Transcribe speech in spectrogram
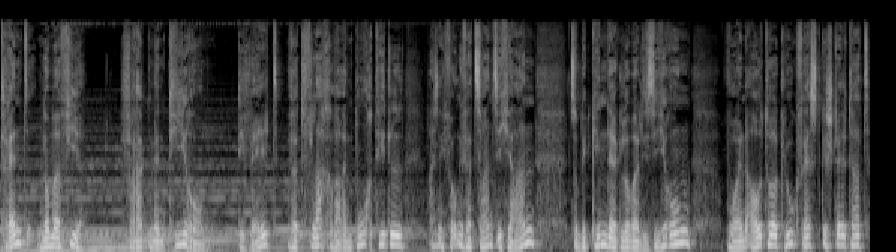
Trend Nummer 4. Fragmentierung. Die Welt wird flach war ein Buchtitel, weiß nicht, vor ungefähr 20 Jahren, zu Beginn der Globalisierung, wo ein Autor klug festgestellt hat,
